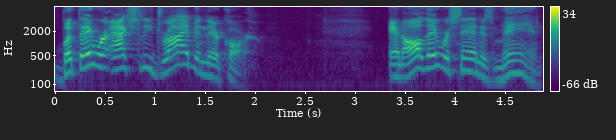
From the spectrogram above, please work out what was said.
but they were actually driving their car. And all they were saying is, man,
